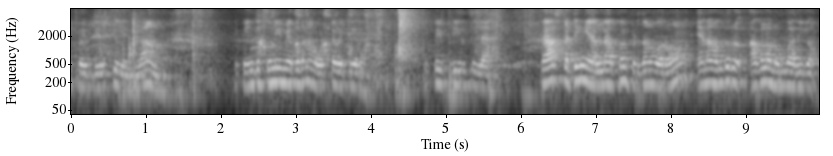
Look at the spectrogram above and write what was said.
இப்போ இப்படி இருக்கு இல்லைங்களா இப்போ இந்த துணியுமே கூட நான் ஒட்ட வெட்டிடுறேன். இப்போ இப்படி இருக்குல்ல. கிராஸ் கட்டிங் எல்லாருக்கும் இப்படி தான் வரும். ஏன்னா வந்து ஒரு அகலம் ரொம்ப அதிகம்.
